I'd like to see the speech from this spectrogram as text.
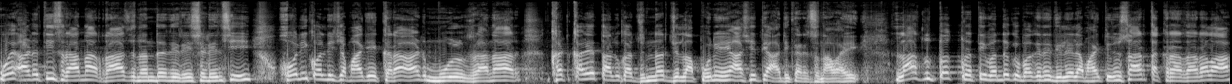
वय अडतीस राहणार राजनंदनी रेसिडेन्सी होली कॉलनीच्या मागे कराड मूळ राहणार खटकाळे तालुका जुन्नर जिल्हा पुणे असे त्या अधिकाऱ्याचं नाव आहे. लाचलुचपत प्रतिबंधक विभागाने दिलेल्या माहितीनुसार तक्रारदाराला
